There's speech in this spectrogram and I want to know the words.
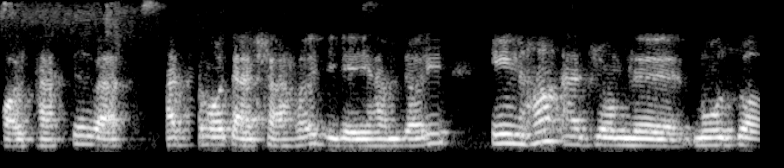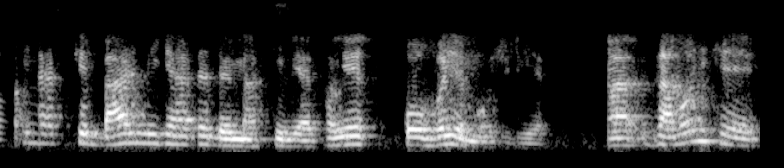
پایتخته و حتی ما در شهرهای دیگه هم داریم اینها از جمله موضوعاتی هست که برمیگرده به مسئولیت های قوه مجریه. و زمانی که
